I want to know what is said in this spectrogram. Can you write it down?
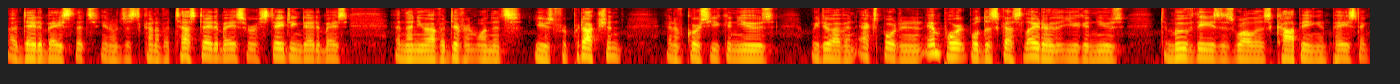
a database that's, you know, just kind of a test database or a staging database. And then you have a different one that's used for production. And of course, you can use, we do have an export and an import we'll discuss later that you can use to move these as well as copying and pasting.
